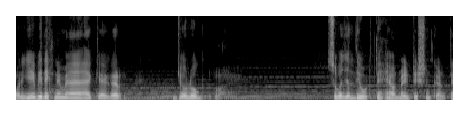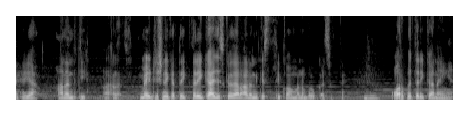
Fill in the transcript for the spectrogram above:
और ये भी देखने में आया है कि अगर जो लोग सुबह जल्दी उठते हैं और मेडिटेशन करते हैं या आनंद की मेडिटेशन एक एक तरीका है जिसके द्वारा आनंद की स्थिति को हम अनुभव कर सकते हैं। और कोई तरीका नहीं है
